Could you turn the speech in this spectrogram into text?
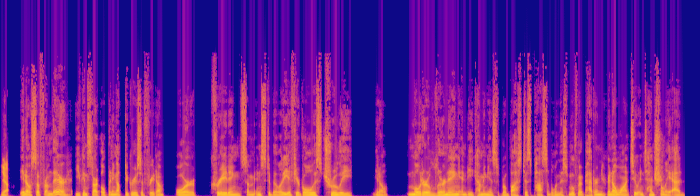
Yeah. You know, so from there, you can start opening up degrees of freedom or creating some instability if your goal is truly, you know, motor learning and becoming as robust as possible in this movement pattern, you're going to want to intentionally add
